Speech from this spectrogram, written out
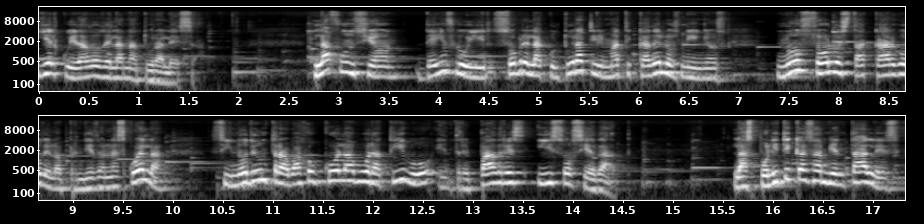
y el cuidado de la naturaleza. La función de influir sobre la cultura climática de los niños no solo está a cargo de lo aprendido en la escuela, sino de un trabajo colaborativo entre padres y sociedad. Las políticas ambientales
